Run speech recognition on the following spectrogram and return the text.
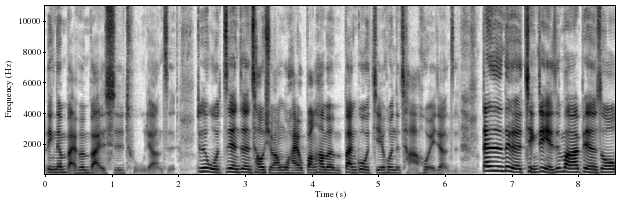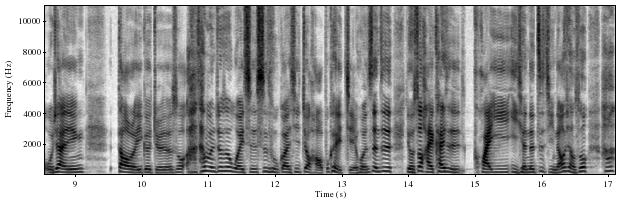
灵能百分百的师徒这样子。就是我之前真的超喜欢，我还有帮他们办过结婚的茶会这样子，但是那个情境也是慢慢变成说，我现在已经。到了一个觉得说啊，他们就是维持师徒关系就好，不可以结婚，甚至有时候还开始怀疑以前的自己，然后想说啊，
